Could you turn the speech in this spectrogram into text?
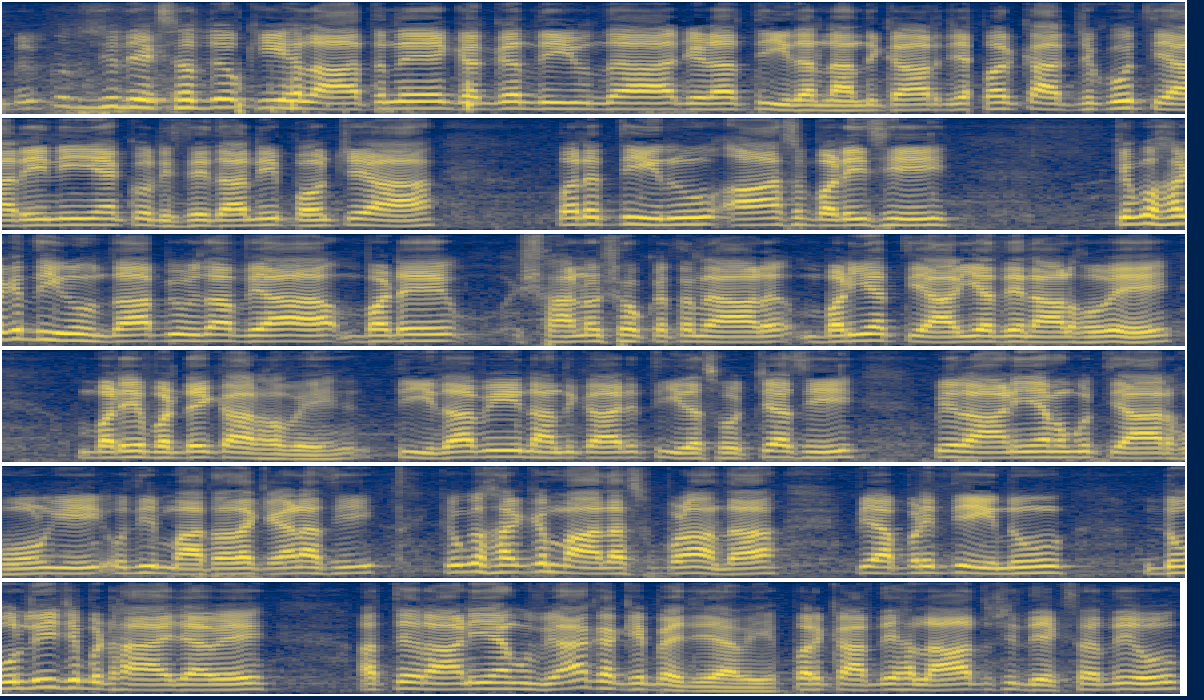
ਬਿਲਕੁਲ, ਤੁਸੀਂ ਦੇਖ ਸਕਦੇ ਹੋ ਕੀ ਹਾਲਾਤ ਨੇ। ਗਗਨਦੀਪ ਦਾ ਜਿਹੜਾ ਧੀ ਦਾ ਆਨੰਦ ਕਾਰਜ ਹੈ, ਪਰ ਘਰ 'ਚ ਕੋਈ ਤਿਆਰੀ ਨਹੀਂ ਹੈ, ਕੋਈ ਰਿਸ਼ਤੇਦਾਰ ਨਹੀਂ ਪਹੁੰਚਿਆ। ਪਰ ਧੀ ਨੂੰ ਆਸ ਬੜੀ ਸੀ, ਕਿਉਂਕਿ ਹਰ ਇੱਕ ਧੀ ਨੂੰ ਹੁੰਦਾ ਵੀ ਉਹਦਾ ਵਿਆਹ ਬੜੇ ਸ਼ਾਨੋ ਸ਼ੌਕਤ ਨਾਲ, ਬੜੀਆਂ ਤਿਆਰੀਆਂ ਦੇ ਨਾਲ ਹੋਵੇ, ਬੜੇ ਵੱਡੇ ਘਰ ਹੋਵੇ। ਧੀ ਦਾ ਵੀ ਆਨੰਦ ਕਾਰਜ, ਧੀ ਦਾ ਸੋਚਿਆ ਸੀ ਵੀ ਰਾਣੀਆਂ ਵਾਂਗੂ ਤਿਆਰ ਹੋਣਗੀ, ਉਹਦੀ ਮਾਤਾ ਦਾ ਕਹਿਣਾ ਸੀ, ਕਿਉਂਕਿ ਹਰ ਇੱਕ ਮਾਂ ਦਾ ਸੁਪਨਾ ਹੁੰਦਾ ਵੀ ਆਪਣੀ ਧੀ ਨੂੰ ਡੋਲੀ 'ਚ ਬਿਠਾਇਆ ਜਾਵੇ ਅਤੇ ਰਾਣੀਆਂ ਨੂੰ ਵਿਆਹ ਕਰਕੇ ਭੇਜਿਆ ਜਾਵੇ। ਪਰ ਘਰ ਦੇ ਹਾਲਾਤ ਤੁਸੀਂ ਦੇਖ ਸਕਦੇ ਹੋ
